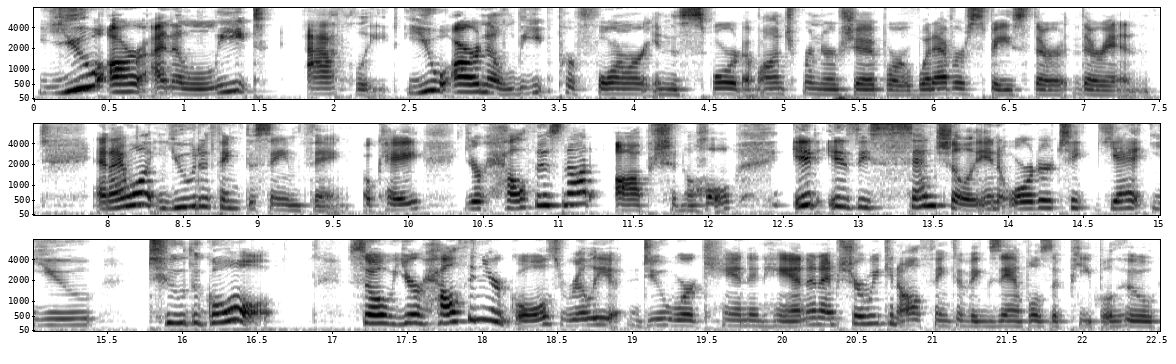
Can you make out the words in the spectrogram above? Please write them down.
you are an elite athlete. You are an elite performer in the sport of entrepreneurship or whatever space they're they're in. And I want you to think the same thing, okay? Your health is not optional. It is essential in order to get you to the goal. So, your health and your goals really do work hand in hand. And I'm sure we can all think of examples of people who,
